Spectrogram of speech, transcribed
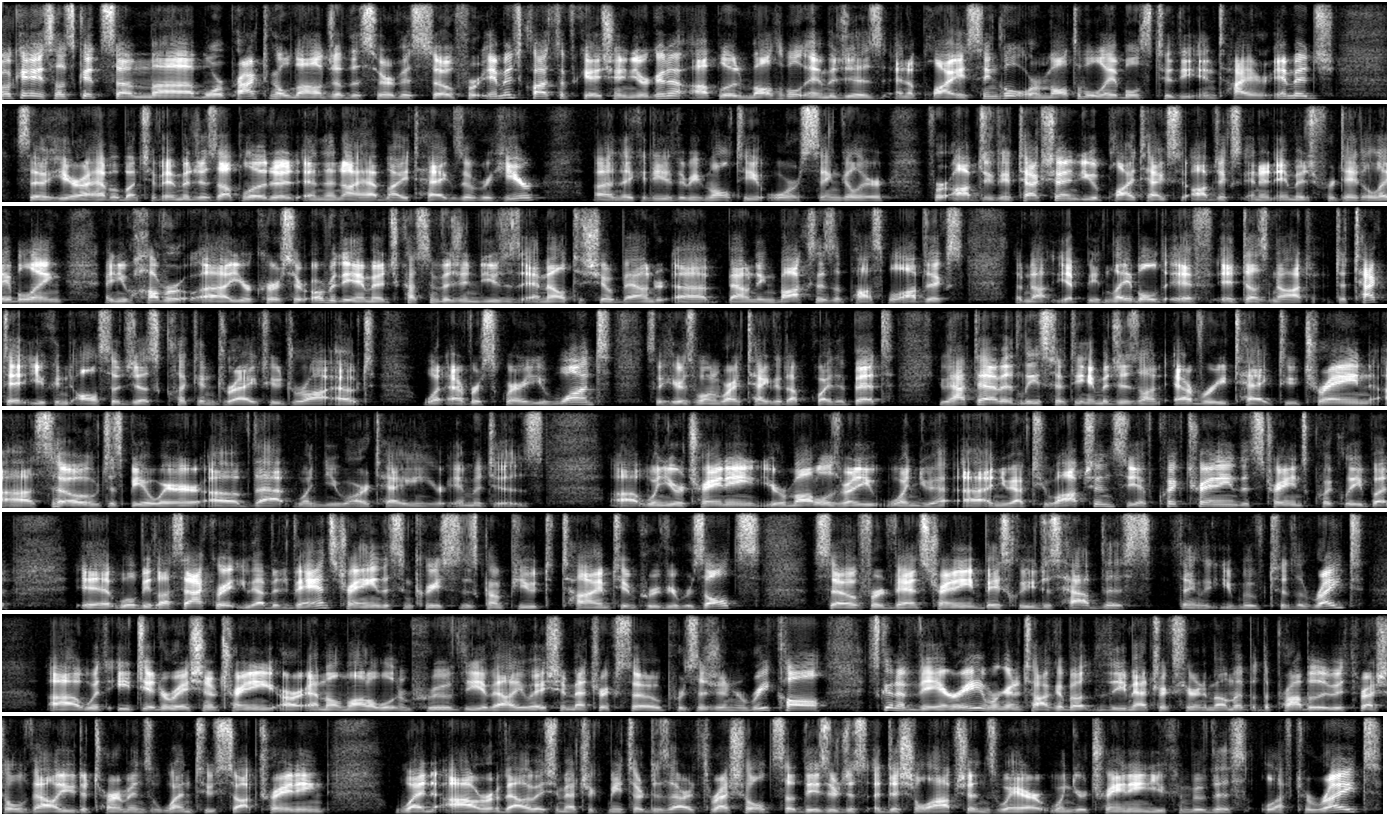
Okay, so let's get some uh, more practical knowledge of the service. So for image classification, you're going to upload multiple images and apply a single or multiple labels to the entire image. So here I have a bunch of images uploaded, and then I have my tags over here and they could either be multi or singular. For object detection, you apply tags to objects in an image for data labeling, and you hover uh, your cursor over the image. Custom Vision uses ML to show bound, uh, bounding boxes of possible objects that have not yet been labeled. If it does not detect it, you can also just click and drag to draw out whatever square you want. So here's one where I tagged it up quite a bit. You have to have at least 50 images on every tag to train, uh, so just be aware of that when you are tagging your images. Uh, when you're training, your model is ready when you uh, and you have two options. So you have quick training that trains quickly, but it will be less accurate. You have advanced training. This increases compute time to improve your results. So for advanced training, basically you just have this thing that you move to the right. Uh, with each iteration of training, our ML model will improve the evaluation metrics, so precision and recall. It's going to vary, and we're going to talk about the metrics here in a moment, but the probability threshold value determines when to stop training when our evaluation metric meets our desired threshold. So these are just additional options where when you're training, you can move this left to right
